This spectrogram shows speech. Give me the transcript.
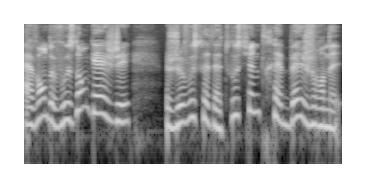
avant de vous engager. Je vous souhaite à tous une très belle journée.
